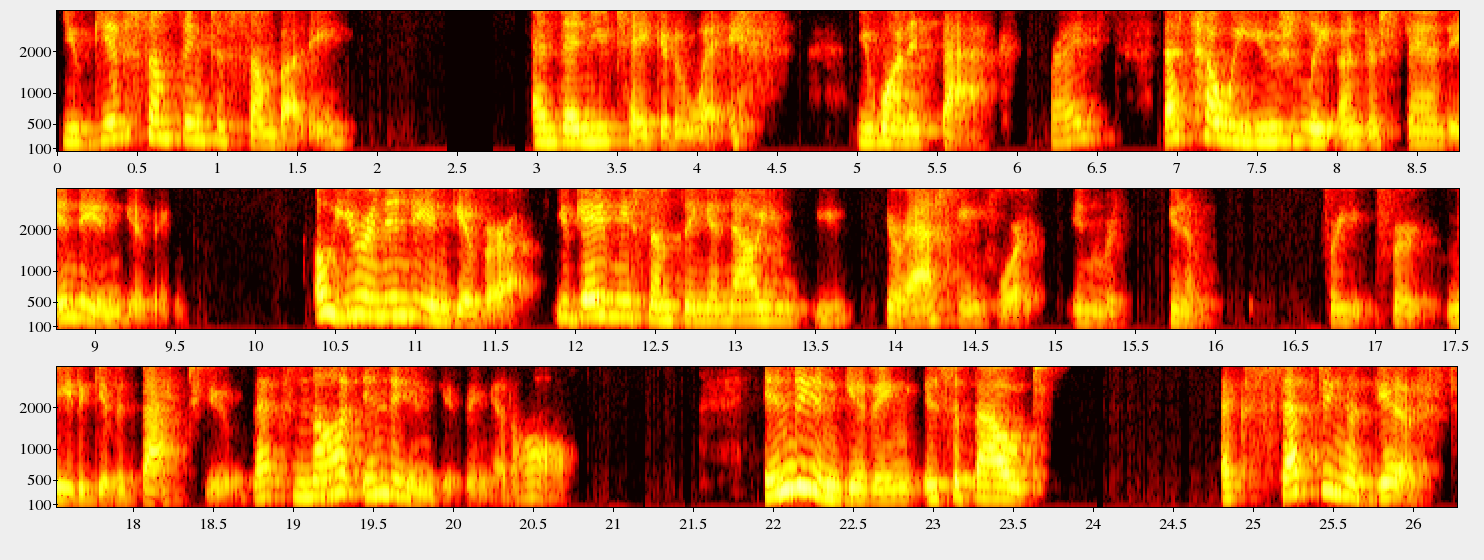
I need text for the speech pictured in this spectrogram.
you give something to somebody and then you take it away. You want it back, right? That's how we usually understand Indian giving. Oh, you're an Indian giver. You gave me something, and now you, you you're asking for it in you know for for me to give it back to you. That's not Indian giving at all. Indian giving is about accepting a gift,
